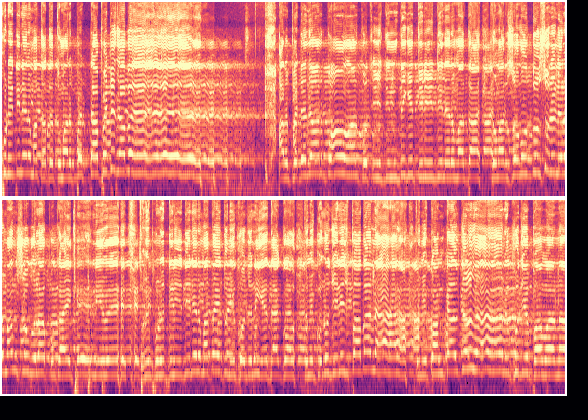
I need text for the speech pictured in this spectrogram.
কুড়ি দিনের মাথাতে তোমার পেটটা ফেটে যাবে। আর পেটে যাওয়ার পর পঁচিশ দিন থেকে তিরিশ দিনের মাথায় তোমার সমুদ্র শরীরের মাংসগুলা পোকায় খেয়ে নিবে। তুমি পুরো তিরিশ দিনের মাথায় তুমি খোঁজ নিয়ে দেখো, তুমি কোনো জিনিস পাবা না, তুমি কঙ্কাল জোগাড় খুঁজে পাবা না।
